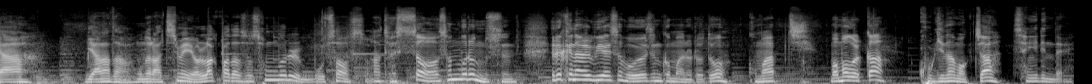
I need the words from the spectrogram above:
야 미안하다 오늘 아침에 연락 받아서 선물을 못 사왔어. 아 됐어 선물은 무슨 이렇게 날 위해서 모여준 것만으로도 고맙지 뭐 먹을까? 고기나 먹자 생일인데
